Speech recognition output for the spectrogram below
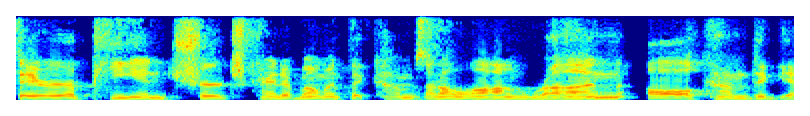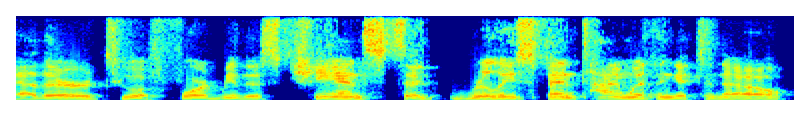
therapy and church kind of moment that comes in a long run all come together to afford me this chance to really spend time with and get to know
